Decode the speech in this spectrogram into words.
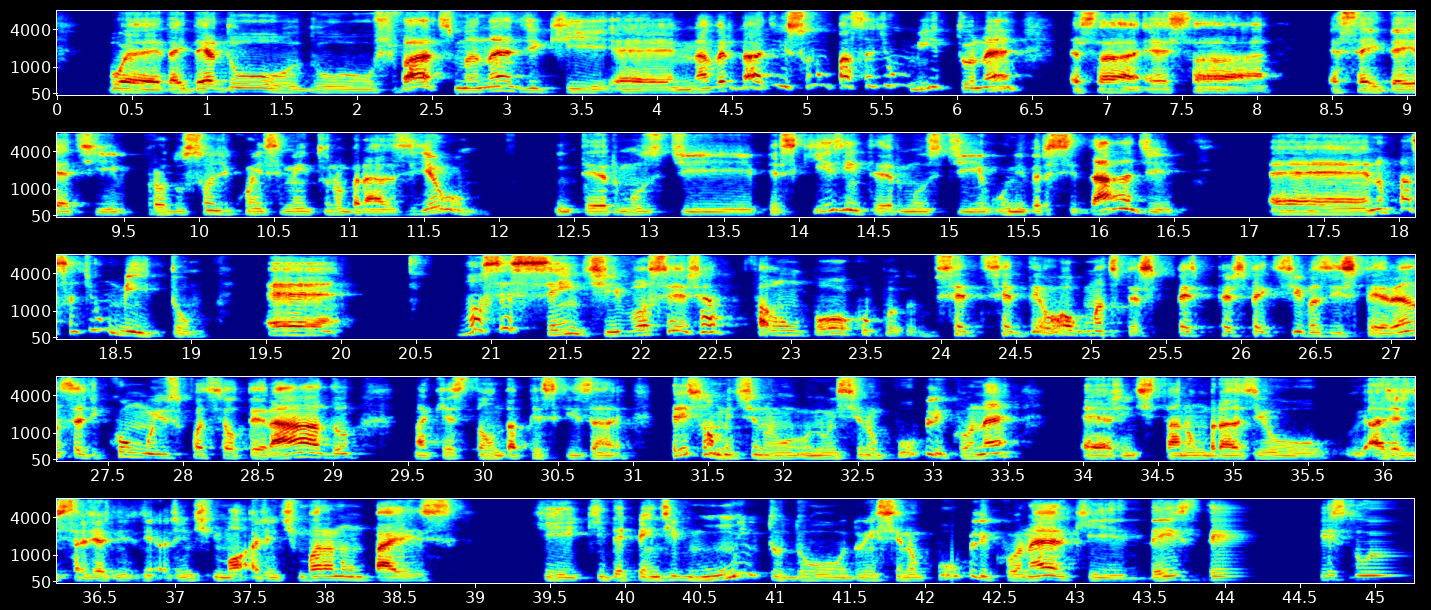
é, da ideia do, do Schwartzman, né, de que, é, na verdade, isso não passa de um mito, né? Essa, essa, essa ideia de produção de conhecimento no Brasil, em termos de pesquisa, em termos de universidade, é, não passa de um mito. É, você sente, você já falou um pouco, você, você deu algumas pers perspectivas de esperança de como isso pode ser alterado na questão da pesquisa, principalmente no, no ensino público, né? É, a gente está num Brasil, a gente, a gente, a gente, a gente mora num país que, que depende muito do, do ensino público, né? Que desde, desde o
